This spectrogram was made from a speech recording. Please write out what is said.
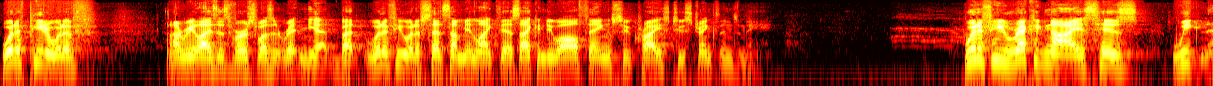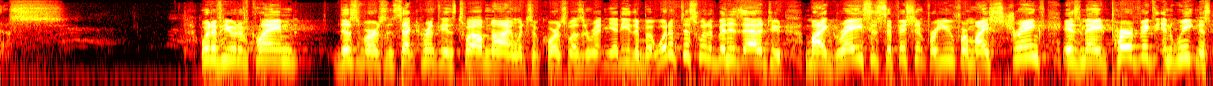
What if Peter would have, and I realize this verse wasn't written yet, but what if he would have said something like this I can do all things through Christ who strengthens me? What if he recognized his weakness? What if he would have claimed this verse in 2 Corinthians 12 9, which of course wasn't written yet either, but what if this would have been his attitude? My grace is sufficient for you, for my strength is made perfect in weakness.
